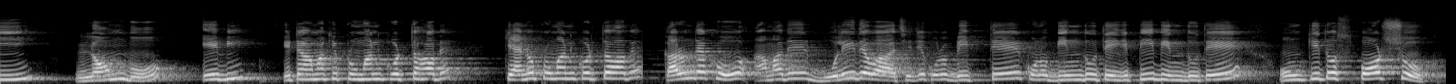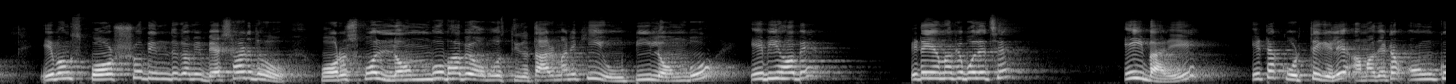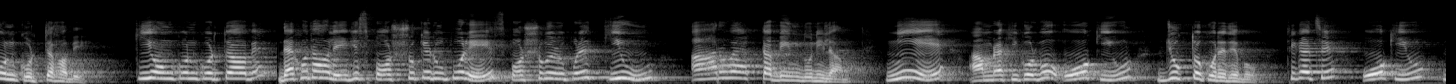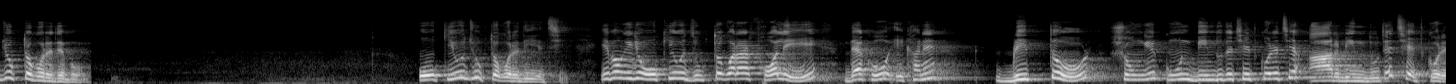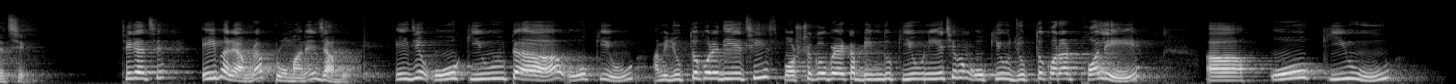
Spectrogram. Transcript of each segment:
লম্ব এবি এটা আমাকে প্রমাণ করতে হবে। কেন প্রমাণ করতে হবে? কারণ দেখো, আমাদের বলেই দেওয়া আছে যে কোনো বৃত্তের কোনো বিন্দুতে যে পি বিন্দুতে অঙ্কিত স্পর্শক এবং স্পর্শ বিন্দুকে আমি ব্যাসার্ধ পরস্পর লম্বভাবে অবস্থিত। তার মানে কি? ওপি লম্ব এবি হবে, এটাই আমাকে বলেছে। এইবারে এটা করতে গেলে আমাদের একটা অঙ্কন করতে হবে। কি অঙ্কন করতে হবে? দেখো তাহলে এই যে স্পর্শকের উপরে স্পর্শকের উপরে কিউ আরও একটা বিন্দু নিলাম। নিয়ে আমরা কি করব? ও কিউ যুক্ত করে দেব। ঠিক আছে? ও কিউ যুক্ত করে দেব। ও কিউ যুক্ত করে দিয়েছি। এবং এই যে ও কিউ যুক্ত করার ফলে, দেখো এখানে বৃত্তর সঙ্গে কোন বিন্দুতে ছেদ করেছে? আর বিন্দুতে ছেদ করেছে। ঠিক আছে? এইবারে আমরা প্রমাণে যাব। এই যে ও কিউটা ও কিউ আমি যুক্ত করে দিয়েছি স্পর্শকের উপরে একটা বিন্দু কিউ নিয়েছি এবং ও কিউ যুক্ত করার ফলে ও কিউ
